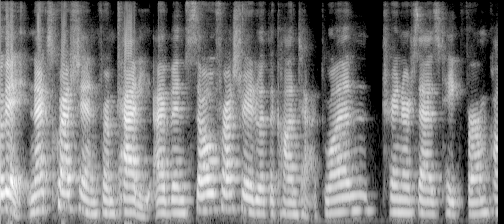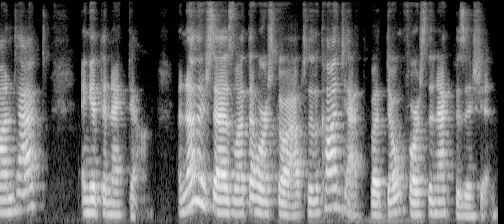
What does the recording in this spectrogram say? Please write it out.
Okay, next question from Patty. I've been so frustrated with the contact. One trainer says take firm contact and get the neck down. Another says let the horse go out to the contact, but don't force the neck position.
